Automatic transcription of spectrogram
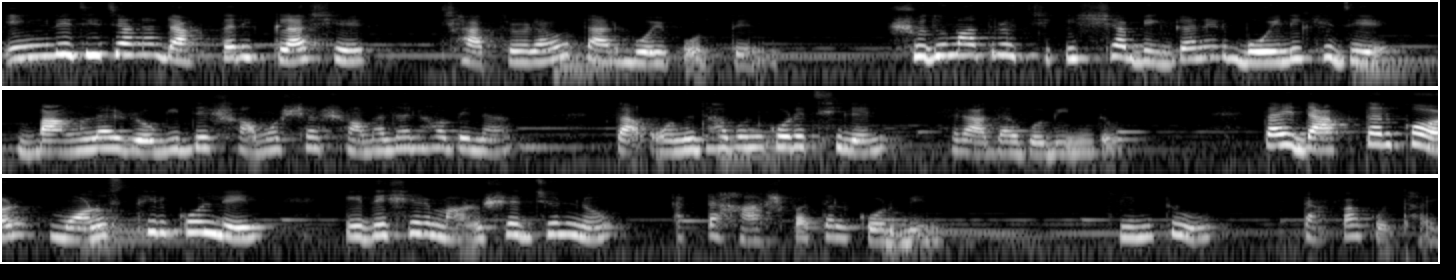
ইংরেজি জানা ডাক্তারি ক্লাসের ছাত্ররাও তার বই পড়তেন। শুধুমাত্র চিকিৎসা বিজ্ঞানের বই লিখে যে বাংলার রোগীদের সমস্যার সমাধান হবে না, তা অনুধাবন করেছিলেন রাধা গোবিন্দ। তাই ডাক্তার কর মনস্থির করলেন এদেশের মানুষের জন্য একটা হাসপাতাল করবেন। কিন্তু টাকা কোথায়?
